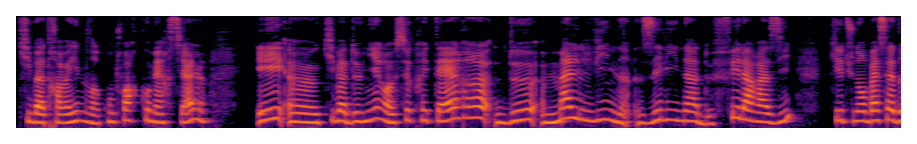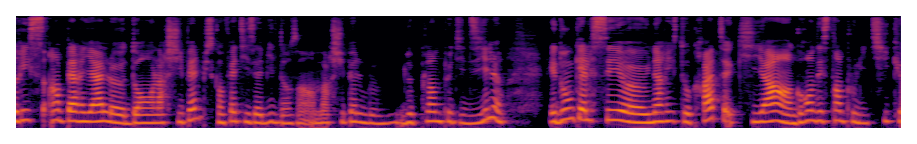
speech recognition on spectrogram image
qui va travailler dans un comptoir commercial et euh, qui va devenir euh, secrétaire de Malvine Zelina de Felarazi, qui est une ambassadrice impériale dans l'archipel, puisqu'en fait ils habitent dans un archipel de plein de petites îles. Et donc elle c'est euh, une aristocrate qui a un grand destin politique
